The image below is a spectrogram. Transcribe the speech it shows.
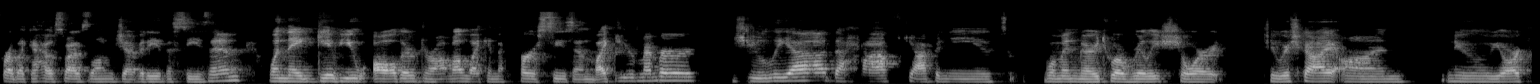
for like a housewife's longevity in the season when they give you all their drama like in the first season. Like, do you remember Julia, the half Japanese woman married to a really short Jewish guy on New York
